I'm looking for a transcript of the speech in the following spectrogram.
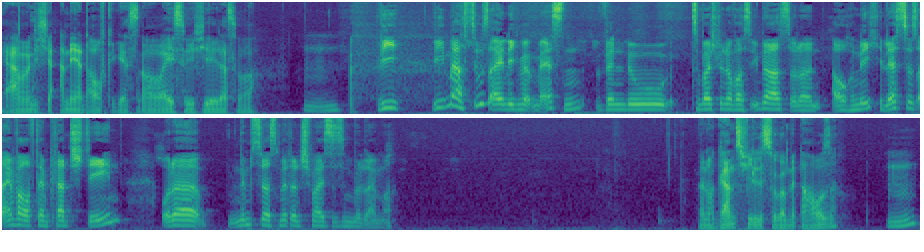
Ja, haben wir nicht annähernd aufgegessen, aber weißt du, wie viel das war? Mhm. Wie, wie machst du es eigentlich mit dem Essen, wenn du zum Beispiel noch was über hast oder auch nicht? Lässt du es einfach auf deinem Platz stehen oder nimmst du das mit und schmeißt es in den Mülleimer? Wenn noch ganz viel ist, sogar mit nach Hause. Mhm.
